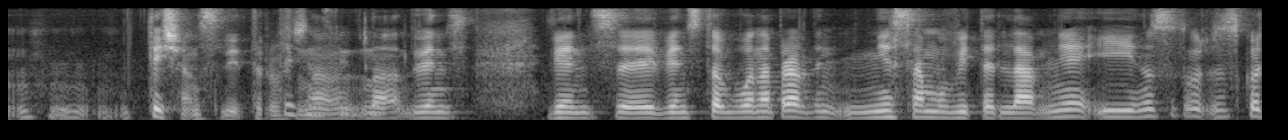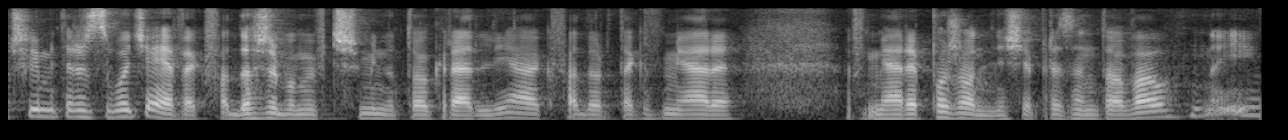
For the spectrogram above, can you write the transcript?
tysiąc litrów. Tysiąc no, litrów. no, więc, więc, y, więc to było naprawdę niesamowite dla mnie i no, zasko- zaskoczyli mnie też złodzieje w Ekwadorze, bo my w trzy minuty okradli, a Ekwador tak w miarę, w miarę porządnie się prezentował. No i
